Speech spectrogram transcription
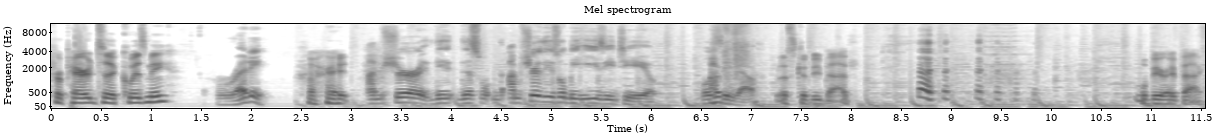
prepared to quiz me? Ready. All right, I'm sure the, this. I'm sure these will be easy to you. We'll see though. this could be bad. we'll be right back.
